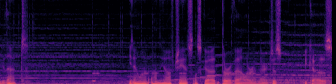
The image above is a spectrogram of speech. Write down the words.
do that. You know what, on the off chance, let's go ahead and throw Valor in there, just because.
